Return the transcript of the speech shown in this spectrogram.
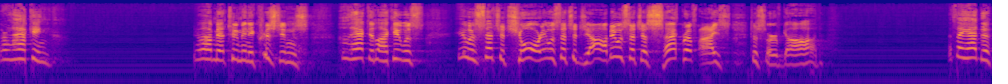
They're lacking. You know, I've met too many Christians who acted like it was, it was such a chore, it was such a job, it was such a sacrifice to serve God. That they had to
